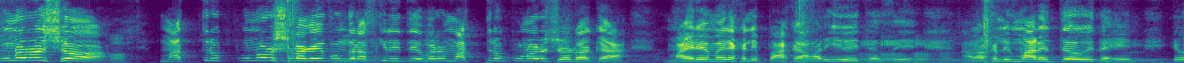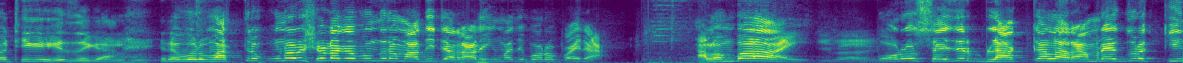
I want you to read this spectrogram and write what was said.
পনেরোশো। হ্যাঁ। মাত্র পনেরোশো টাকায় বন্ধুরা আজকে নিতে পারেন মাত্র পনেরোশো টাকা। মাইরে মাইরে খালি পাখা মারি হইতেছে। হ্যাঁ, হ্যাঁ, আমার খালি মারে তো ওই দেখেন। এবার ঠিক হয়ে গেছে গা। এটা বড় মাত্র পনেরোশো টাকা বন্ধুরা মাদিটা রানিং মাদি বড় পায়রা। আলম ভাই বড় সাইজের ব্ল্যাক কালার আমরা এক দুটো কিং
